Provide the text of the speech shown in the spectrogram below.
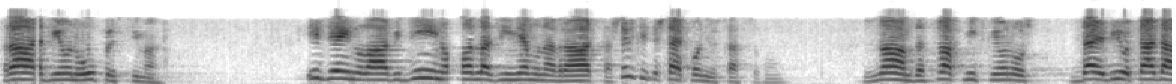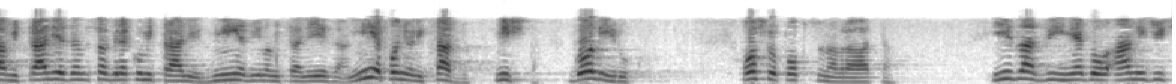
radi ono u prsima. I Zinu Labidin odlazi njemu na vrata. Što mislite šta je ponio sa sobom? Znam da svak misli ono da je bio tada mitraljezan, sad bi rekao mitraljez. Nije bilo mitraljeza. Nije ponio ni sablju. Ništa. Goli ruku. Ošao pokucu na vrata. Izlazi njegov Amidžić.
